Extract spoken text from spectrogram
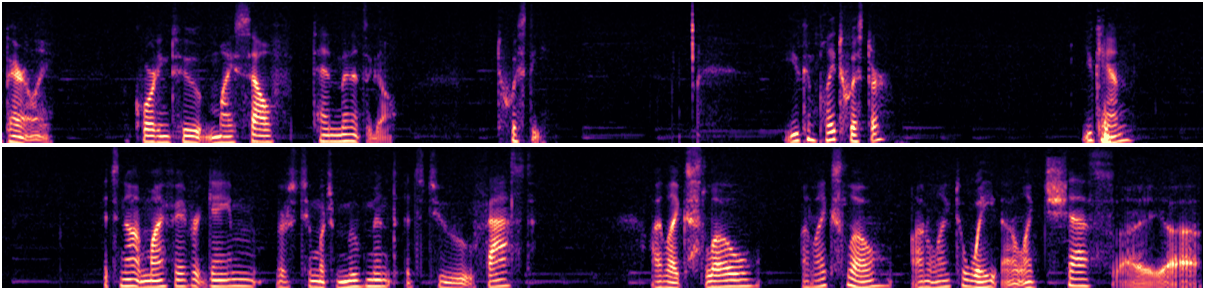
apparently, according to myself 10 minutes ago. Twisty. You can play Twister. You can. It's not my favorite game. There's too much movement. It's too fast. I like slow. I like slow. I don't like to wait. I don't like chess. I uh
